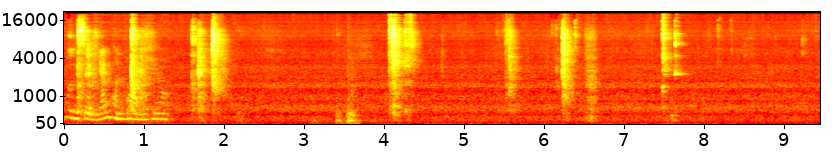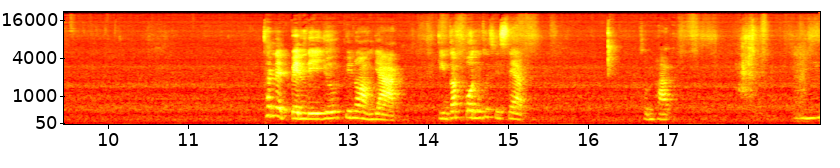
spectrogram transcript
หุ่นเส้นยังหอนๆพี่น้อง ท่านเด็ดเป็นดีอยู่พี่น้องอยาก กินกับปนก็สิแซ่บสมพักอืม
